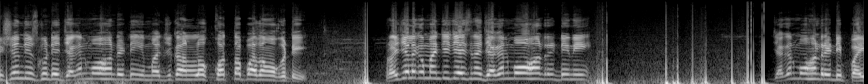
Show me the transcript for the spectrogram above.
విషయం తీసుకుంటే జగన్మోహన్ రెడ్డి ఈ మధ్యకాలంలో కొత్త పదం ఒకటి. ప్రజలకు మంచి చేసిన జగన్మోహన్ రెడ్డిని జగన్మోహన్ రెడ్డిపై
